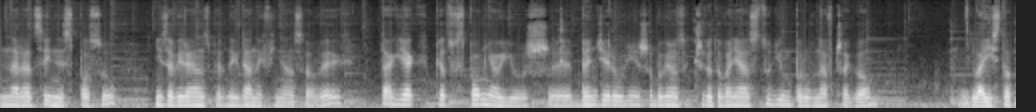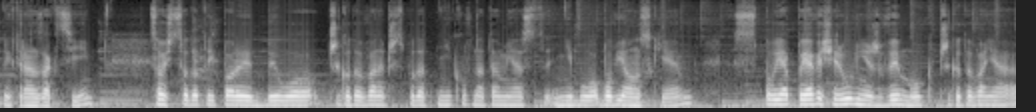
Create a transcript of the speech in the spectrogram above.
narracyjny sposób, nie zawierając pewnych danych finansowych. Tak jak Piotr wspomniał już, y, będzie również obowiązek przygotowania studium porównawczego dla istotnych transakcji coś, co do tej pory było przygotowane przez podatników, natomiast nie było obowiązkiem. Pojawia się również wymóg przygotowania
